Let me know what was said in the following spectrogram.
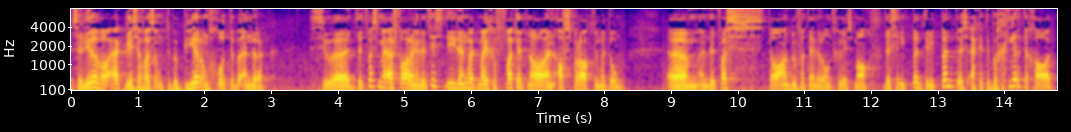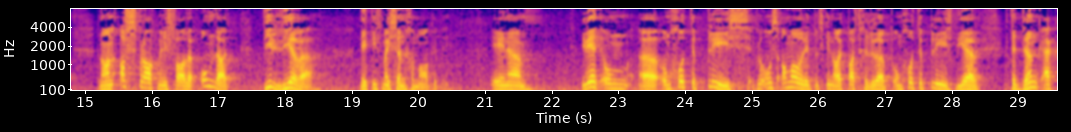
Is een lewe waar ek bezig was om te probeer om God te beindruk. So, dit was my ervaring, dit is die ding wat my gevat het na een afspraak toe met hom. Um, en dit was daar in Bloemfontein rond geweest, maar dit is nie die punt, die punt is, ek het een begeerte gehad na een afspraak met die vader, omdat die lewe net nie vir my sin gemaakt het nie. En, um, jy weet, om, uh, om God te please, ek wil ons allemaal het miskien die pad geloop, om God te please, dier te dink, ek,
